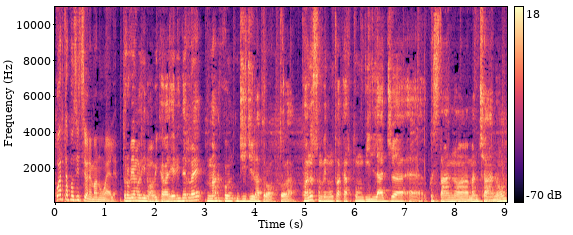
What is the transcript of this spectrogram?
Quarta posizione Emanuele. Troviamo di nuovo i Cavalieri del Re, ma con Gigi la Trottola. Quando sono venuto a Cartoon Village eh, quest'anno a Manciano,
